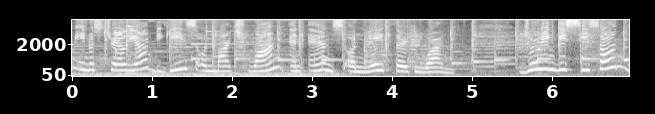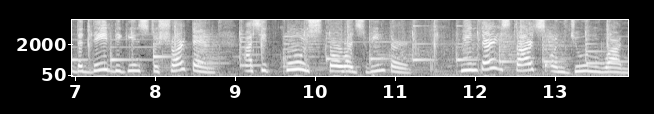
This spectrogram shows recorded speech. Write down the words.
In Australia begins on March 1 and ends on May 31. During this season, the day begins to shorten as it cools towards winter. Winter starts on June 1.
